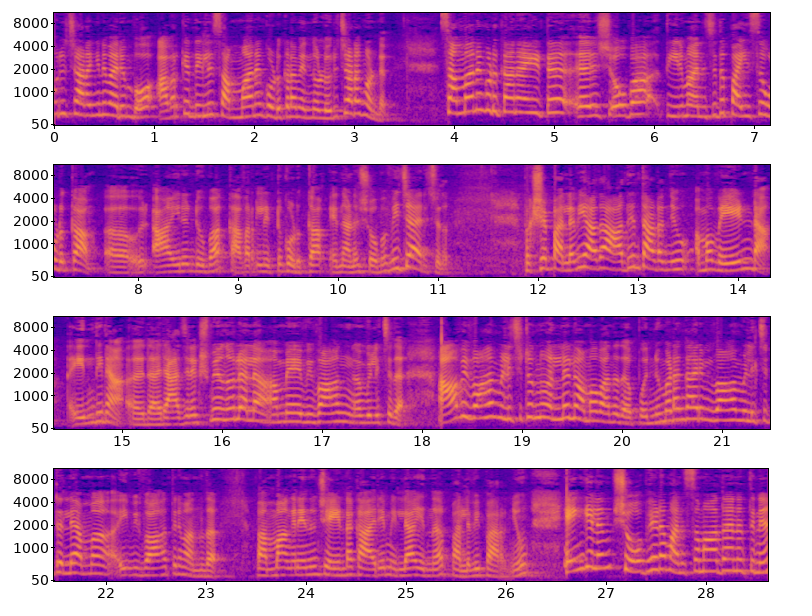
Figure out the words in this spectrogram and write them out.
ഒരു ചടങ്ങിന് വരുമ്പോൾ അവർക്ക് എന്തെങ്കിലും സമ്മാനം കൊടുക്കണം എന്നുള്ളൊരു ചടങ്ങുണ്ട്. സമ്മാനം കൊടുക്കാനായിട്ട് ശോഭ തീരുമാനിച്ചത് പൈസ കൊടുക്കാം. ആയിരം രൂപ കവറിലിട്ട് കൊടുക്കാം എന്നാണ് ശോഭ വിചാരിച്ചത്. പക്ഷെ പല്ലവി അത് ആദ്യം തടഞ്ഞു. അമ്മ വേണ്ട. എന്തിനാ? രാജലക്ഷ്മി ഒന്നുമില്ലല്ല അമ്മയെ വിവാഹം വിളിച്ചത്. ആ വിവാഹം വിളിച്ചിട്ടൊന്നും അല്ലല്ലോ അമ്മ വന്നത്. പൊന്നുമടങ്കാരി വിവാഹം വിളിച്ചിട്ടല്ലേ അമ്മ ഈ വിവാഹത്തിന് വന്നത്. അപ്പൊ അമ്മ അങ്ങനെയൊന്നും ചെയ്യേണ്ട കാര്യമില്ല എന്ന് പല്ലവി പറഞ്ഞു. എങ്കിലും ശോഭയുടെ മനസ്സമാധാനത്തിന്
